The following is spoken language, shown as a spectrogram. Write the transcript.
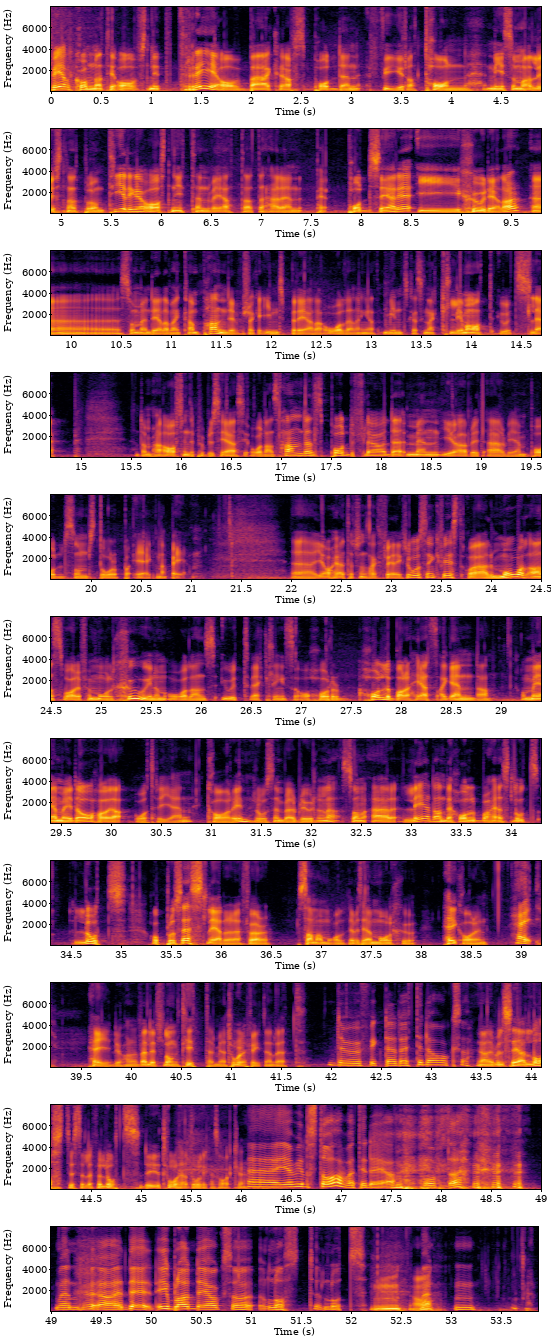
Välkomna till avsnitt tre av Bärkraftspodden 4 ton. Ni som har lyssnat på de tidigare avsnitten vet att det här är en poddserie i sju delar eh, som en del av en kampanj där vi försöker inspirera ålänningar att minska sina klimatutsläpp. De här avsnitten publiceras i Ålands Handels poddflöde, men i övrigt är vi en podd som står på egna ben. Eh, jag heter som sagt Fredrik Rosenqvist och är målansvarig för mål 7 inom Ålands utvecklings och hållbarhetsagenda. Och med mig idag har jag återigen Karin Rosenberg Brudena som är ledande hållbarhetslots lots och processledare för samma mål, det vill säga mål 7. Hej Karin! Hej! Hej, du har en väldigt lång titel men jag tror jag fick den rätt. Du fick den rätt idag också. Ja, jag vill säga lost istället för lots. Det är ju två helt olika saker. Uh, jag vill stava till det ja, ofta. Men uh, det, ibland är jag också lost lots. Mm, ja. Men, mm.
